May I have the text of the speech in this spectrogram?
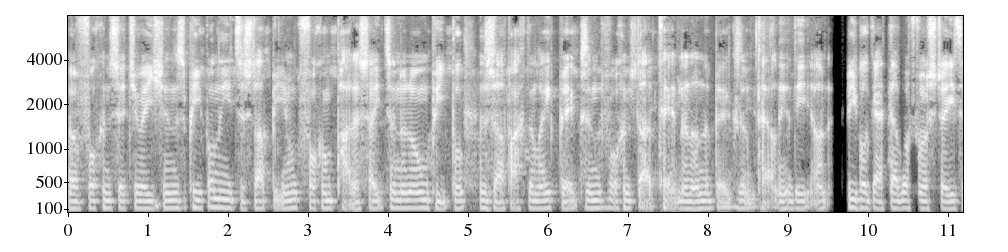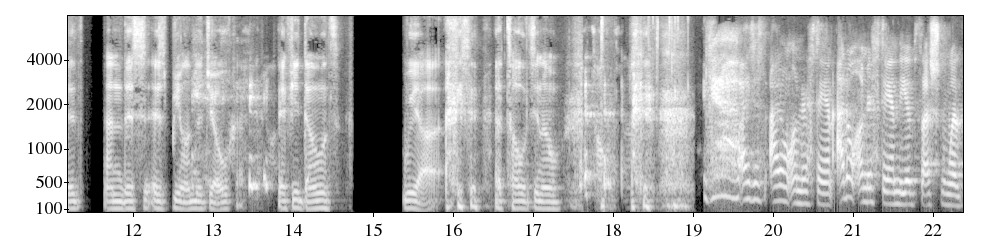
of fucking situations. People need to stop being fucking parasites in their own people and stop acting like pigs and fucking start turning on the pigs. I'm telling you, the on, people get that we're frustrated, and this is beyond a joke. if you don't, we are. I told you know. Yeah, I just I don't understand. I don't understand the obsession with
